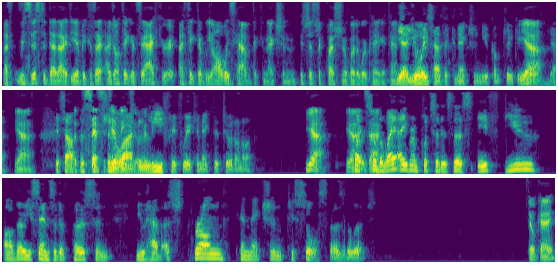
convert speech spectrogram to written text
I've resisted that idea because I, I, don't think it's accurate. I think that we always have the connection. It's just a question of whether we're paying attention. Yeah, you always have the connection. You completely. Yeah, yeah, yeah. It's our but perception or our belief it. if we're connected to it or not. Yeah, yeah. So, exactly. so the way Abraham puts it is this: if you are a very sensitive person, you have a strong connection to source. Those are the words. Okay.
